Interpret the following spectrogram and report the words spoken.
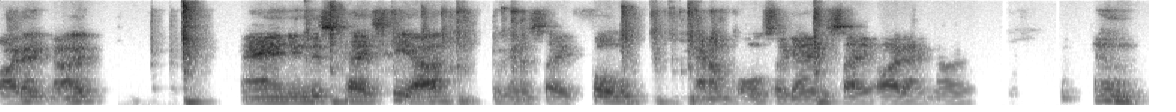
I don't know. And in this case here, we're going to say full, and I'm also going to say, I don't know.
